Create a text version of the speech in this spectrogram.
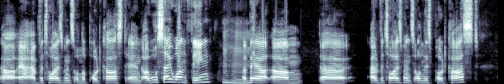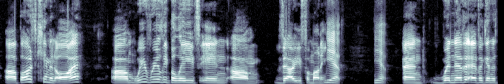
uh, our advertisements on the podcast. And I will say one thing Mhm. about um, uh, advertisements on this podcast. Uh, both Kim and I, um, we really believe in um, value for money. Yep. Yep and we're never ever going to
